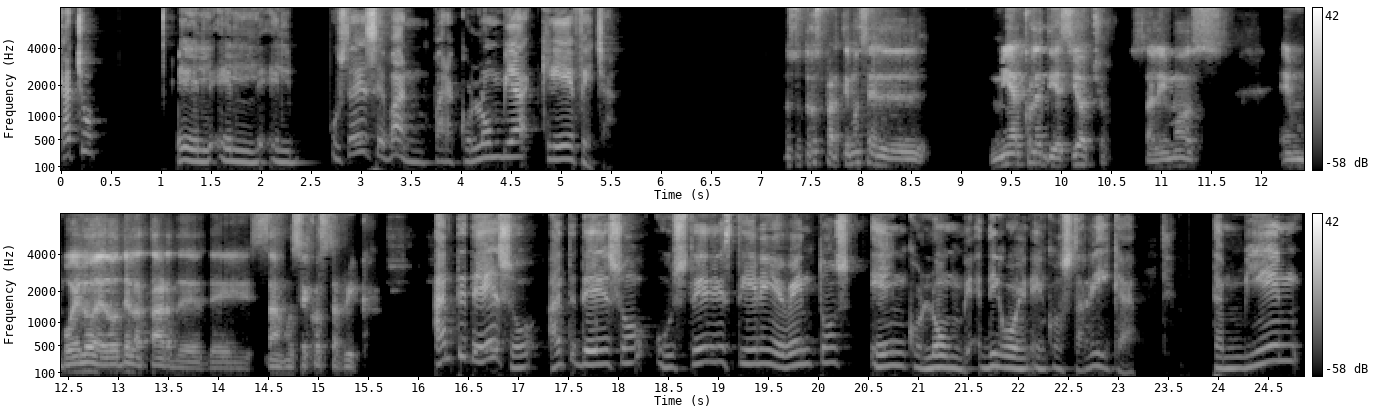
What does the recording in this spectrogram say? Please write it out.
Cacho, el, el, el ustedes se van para Colombia, ¿qué fecha? Nosotros partimos el miércoles 18. Salimos en vuelo de 2 de la tarde de San José, Costa Rica. Antes de eso, antes de eso, ustedes tienen eventos en Colombia, digo, en, Costa Rica. También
